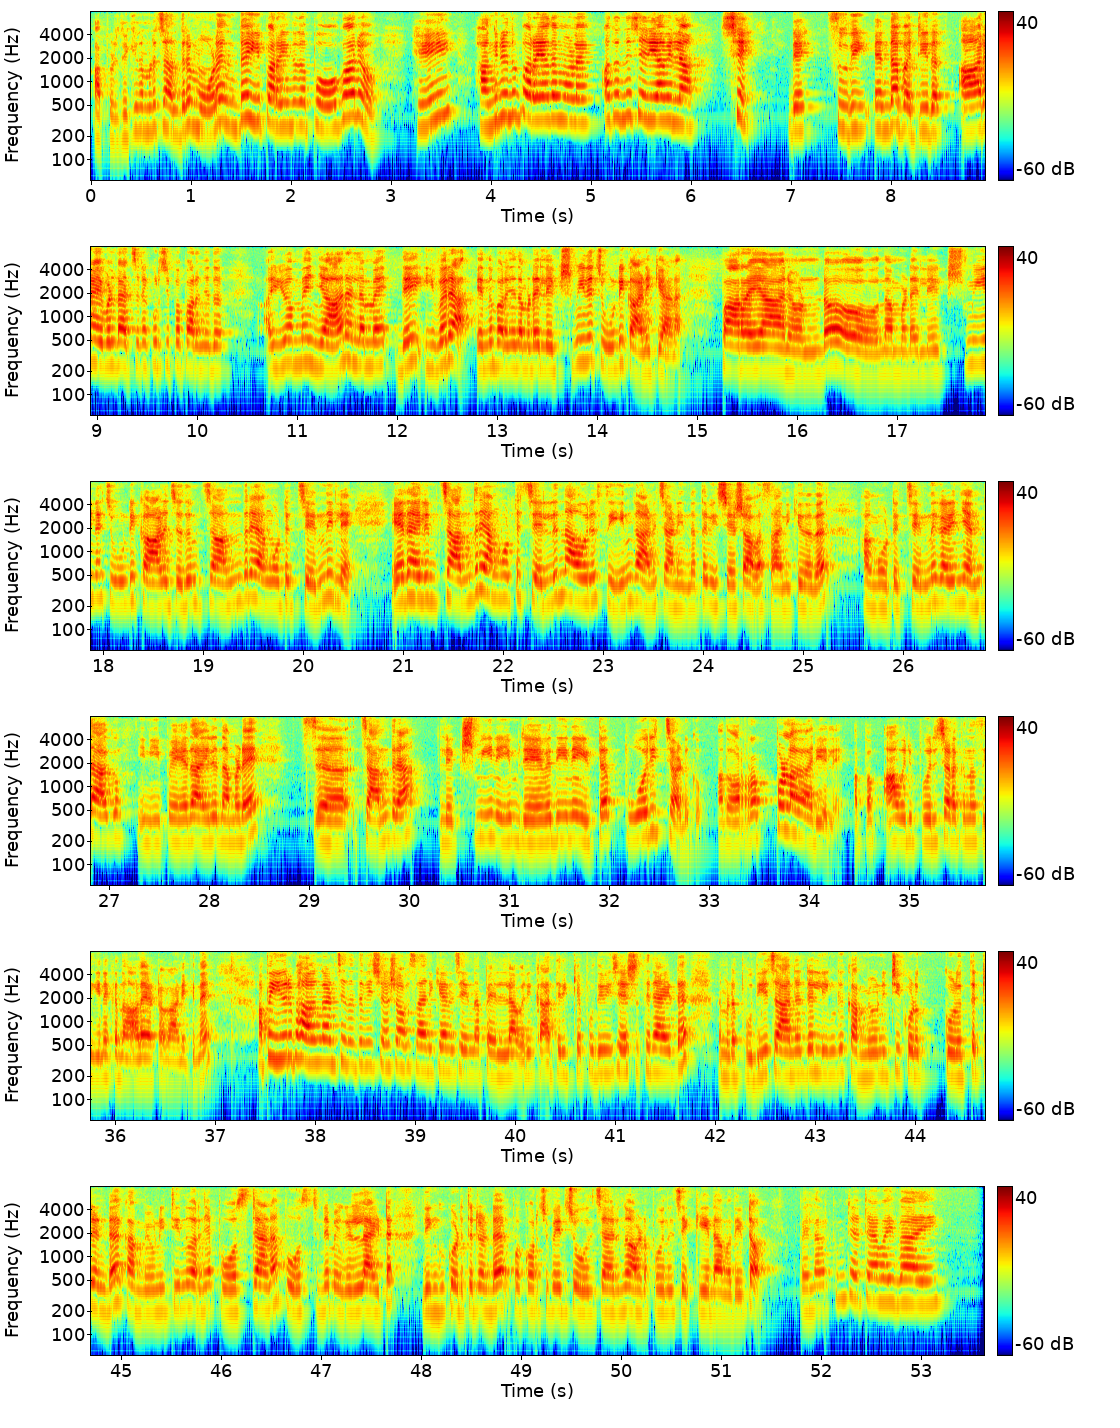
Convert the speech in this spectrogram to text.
അപ്പോഴത്തേക്ക് നമ്മുടെ ചന്ദ്രൻ മോളെ എന്താ ഈ പറയുന്നത്? പോകാനോ? ഹേയ് അങ്ങനെയൊന്നും പറയാതെ മോളെ അതൊന്നും ശരിയാവില്ല. ശേ ഡേ സുധി എന്താ പറ്റിയത്? ആരാ ഇവളുടെ അച്ഛനെ കുറിച്ച് ഇപ്പൊ പറഞ്ഞത്? അയ്യോ അമ്മേ ഞാനല്ലമ്മേ. ദേ ഇവരാ എന്ന് പറഞ്ഞ് നമ്മുടെ ലക്ഷ്മീനെ ചൂണ്ടി കാണിക്കുകയാണ് പറയാനുണ്ടോ? നമ്മുടെ ലക്ഷ്മീനെ ചൂണ്ടിക്കാണിച്ചതും ചന്ദ്ര അങ്ങോട്ട് ചെന്നില്ലേ? ഏതായാലും ചന്ദ്ര അങ്ങോട്ട് ചെല്ലുന്ന ആ ഒരു സീൻ കാണിച്ചാണ് ഇന്നത്തെ വിശേഷം അവസാനിക്കുന്നത്. അങ്ങോട്ട് ചെന്ന് കഴിഞ്ഞ് എന്താകും? ഇനിയിപ്പോൾ ഏതായാലും നമ്മുടെ ചന്ദ്ര ലക്ഷ്മീനെയും രേവതീനെയും ഇട്ട് പൊരിച്ചടുക്കും. അത് ഉറപ്പുള്ള കാര്യമല്ലേ? അപ്പം ആ ഒരു പൊരിച്ചടക്കുന്ന സീനൊക്കെ നാളെ കേട്ടോ കാണിക്കുന്നത് അപ്പോൾ ഈ ഒരു ഭാഗം കാണിച്ച് ഇന്നത്തെ വിശേഷം അവസാനിക്കുകയാണ് ചെയ്യുന്നത്. അപ്പോൾ എല്ലാവരും കാത്തിരിക്കുക. പുതിയ വിശേഷത്തിനായിട്ട് നമ്മുടെ പുതിയ ചാനലിന്റെ ലിങ്ക് കമ്മ്യൂണിറ്റി കൊടു കൊടുത്തിട്ടുണ്ട്. കമ്മ്യൂണിറ്റി എന്ന് പറഞ്ഞാൽ പോസ്റ്റാണ് പോസ്റ്റിന്റെ മുകളിലായിട്ട് ലിങ്ക് കൊടുത്തിട്ടുണ്ട്. ഇപ്പോൾ കുറച്ച് പേര് ചോദിച്ചായിരുന്നു. അവിടെ പോയി ഒന്ന് ചെക്ക് ചെയ്താൽ മതി കേട്ടോ. അപ്പോൾ എല്ലാവർക്കും ടാറ്റാ ബൈ ബൈ.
